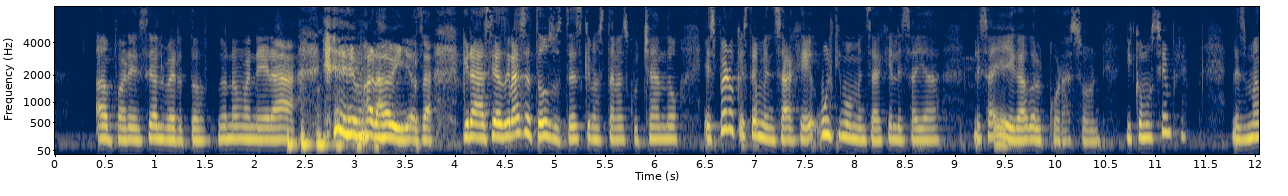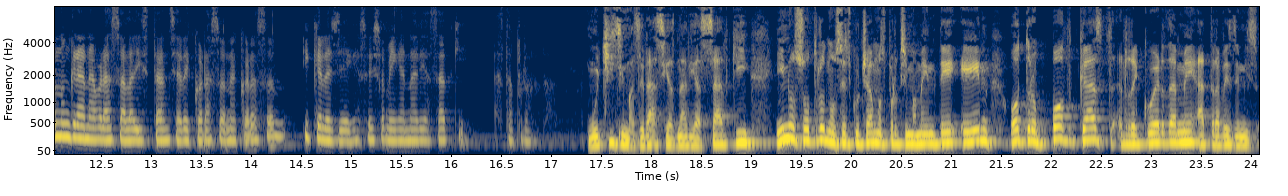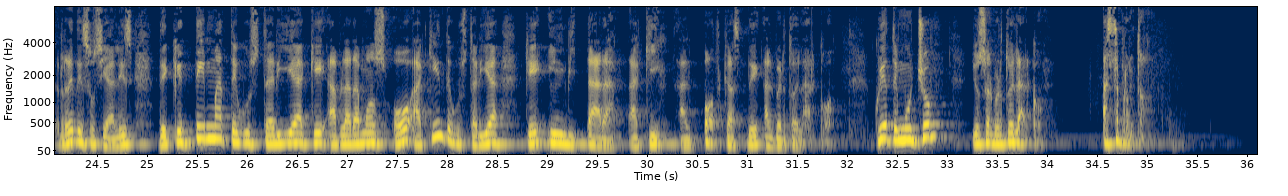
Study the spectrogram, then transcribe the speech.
aparece Alberto de una manera maravillosa. Gracias, gracias a todos ustedes que nos están escuchando. Espero que este mensaje, último mensaje, les haya, les haya llegado al corazón. Y como siempre, les mando un gran abrazo a la distancia de corazón a corazón y que les llegue. Soy su amiga Nadia Sadki. Hasta pronto. Muchísimas gracias, Nadia Sadki. Y nosotros nos escuchamos próximamente en otro podcast. Recuérdame a través de mis redes sociales de qué tema te gustaría que habláramos o a quién te gustaría que invitara aquí al podcast de Alberto del Arco. Cuídate mucho. Yo soy Alberto del Arco. Hasta pronto.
